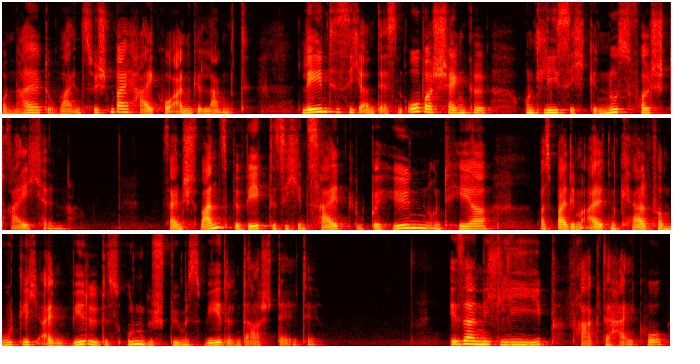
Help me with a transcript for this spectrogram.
Ronaldo war inzwischen bei Heiko angelangt, lehnte sich an dessen Oberschenkel und ließ sich genussvoll streicheln. Sein Schwanz bewegte sich in Zeitlupe hin und her, was bei dem alten Kerl vermutlich ein wildes, ungestümes Wedeln darstellte. Ist er nicht lieb? fragte Heiko.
